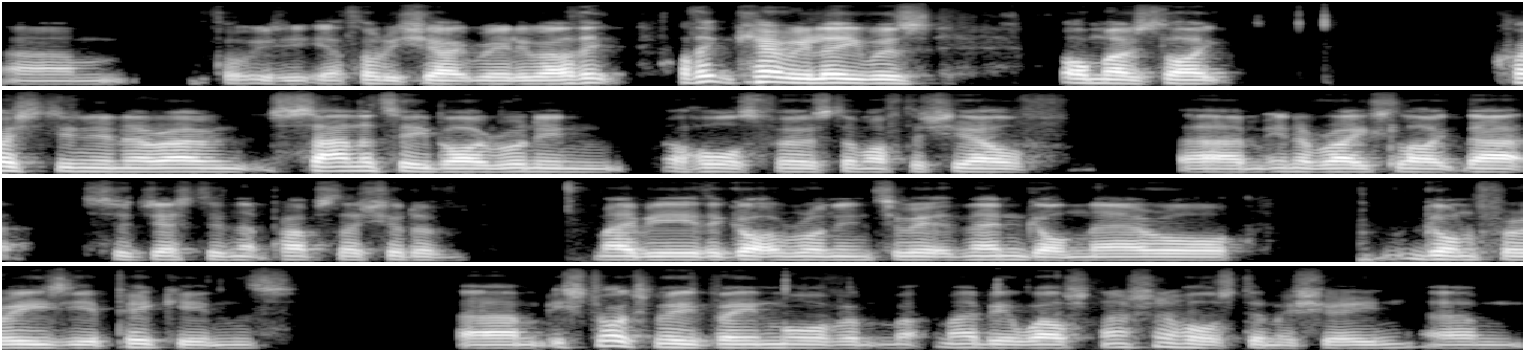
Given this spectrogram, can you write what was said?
Um, I thought he, I thought he showed really well. I think I think Kerry Lee was almost like questioning her own sanity by running a horse first time off the shelf um, in a race like that, suggesting that perhaps they should have maybe either got a run into it and then gone there or gone for easier pickings. Um, he strikes me as being more of a maybe a Welsh national horse, De Machine. Um,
